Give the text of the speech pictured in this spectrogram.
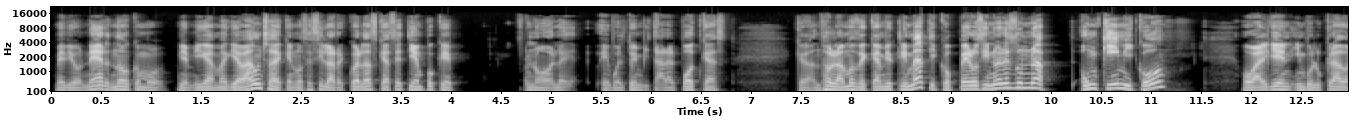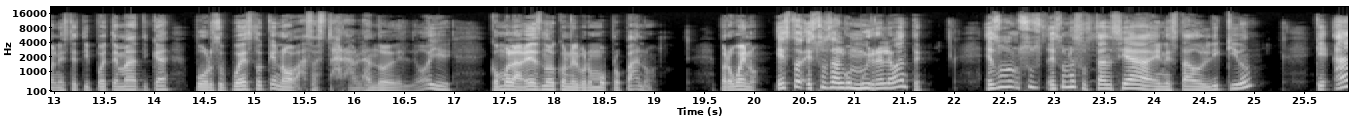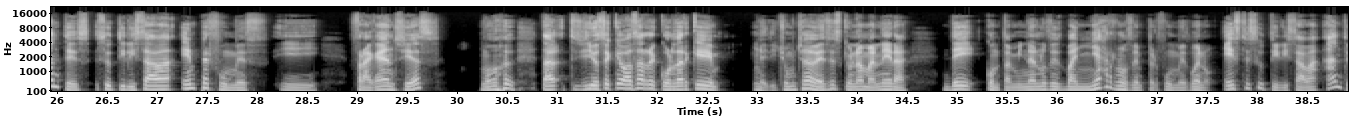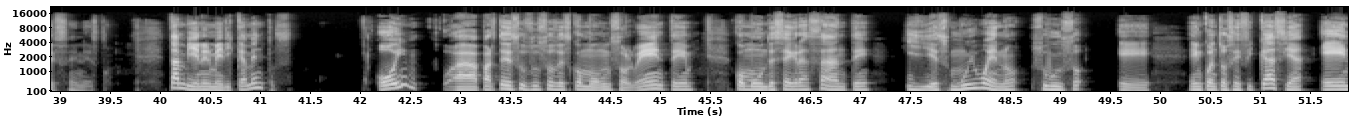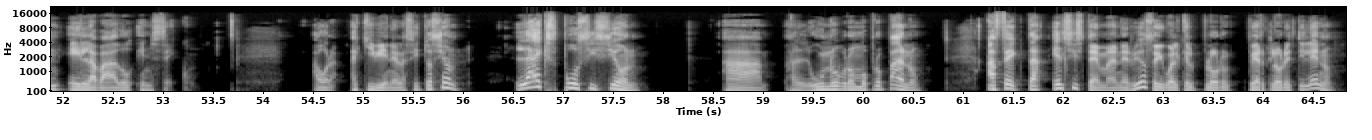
medio nerd, ¿no? Como mi amiga Maggie Bounce, que no sé si la recuerdas, que hace tiempo que no le he vuelto a invitar al podcast, que cuando hablamos de cambio climático. Pero si no eres una, un químico o alguien involucrado en este tipo de temática, por supuesto que no vas a estar hablando de, oye, ¿cómo la ves, no? Con el bromopropano. Pero bueno, esto, esto es algo muy relevante. Es, es una sustancia en estado líquido que antes se utilizaba en perfumes y fragancias. Yo sé que vas a recordar que he dicho muchas veces que una manera de contaminarnos es bañarnos en perfumes. Bueno, este se utilizaba antes en esto. También en medicamentos. Hoy, aparte de sus usos, es como un solvente, como un desengrasante y es muy bueno su uso eh, en cuanto a su eficacia en el lavado en seco. Ahora, aquí viene la situación. La exposición a, al 1-bromopropano afecta el sistema nervioso, igual que el percloretileno.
